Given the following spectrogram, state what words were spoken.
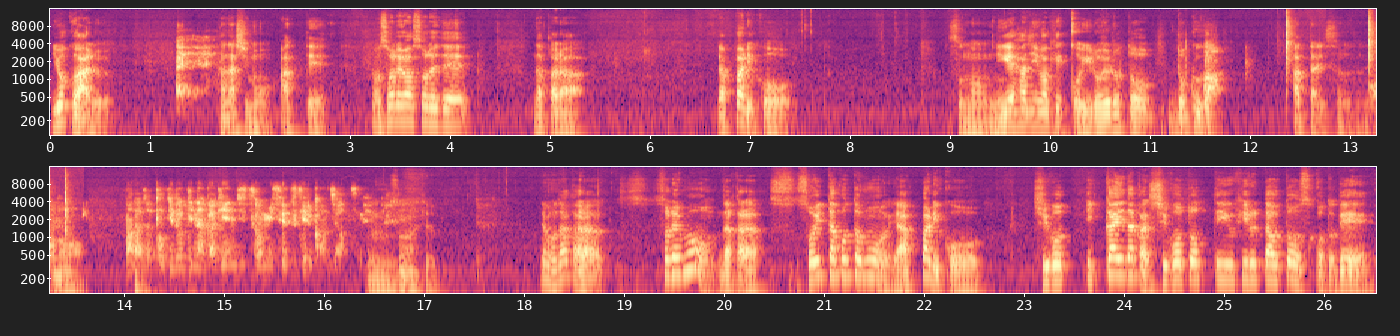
よくあるはい話もあってでもそれはそれでだからやっぱりこうその逃げ恥は結構いろいろと毒があったりするんですよね。このなんかじゃあ時々なんか現実を見せつける感じなんですね。うんそうなんですよ。でもだからそれもだからそそういったこともやっぱりこう仕事一回だから仕事っていうフィルターを通すことで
